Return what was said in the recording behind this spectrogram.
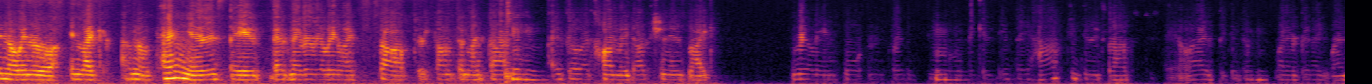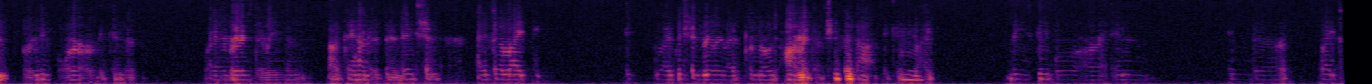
you know in a, in like I don't know ten years they they've never really like stopped or something like that. Mhm. I feel like harm reduction is like really important for these people Mhm. because if they have to do drugs to stay alive because of whatever they went through before or because of whatever is the reason that they have this addiction, I feel like it's like we should really like promote harm reduction for that because Mhm. like these people are in in the like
